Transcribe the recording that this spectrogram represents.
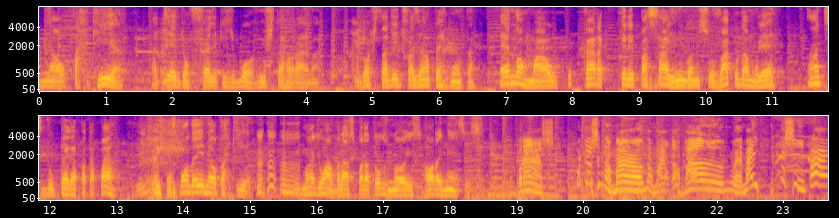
minha autarquia. Aqui é John Félix de Boa Vista, Roraima. Gostaria de fazer uma pergunta. É normal o cara querer passar a língua no sovaco da mulher antes do pega pra capar? Responda aí, minha autarquia. E mande um abraço para todos nós, roraimenses. Abraço. Porque esse normal, normal, normal, não é? Mas, assim, pá,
